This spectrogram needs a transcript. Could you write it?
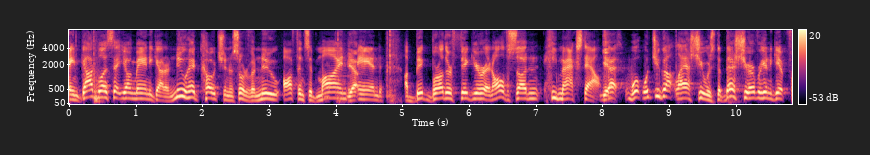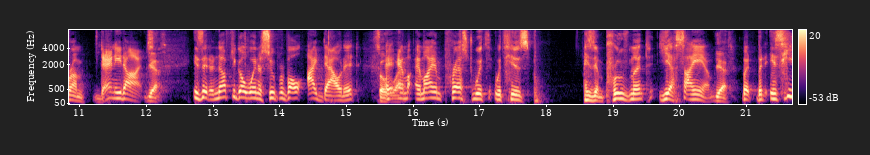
And God bless that young man. He got a new head coach and a sort of a new offensive mind Yep. and a big brother figure. And all of a sudden, he maxed out. Yes. That- what, what you got last year was the best you're ever going to get from Danny Dimes. Yes. Is it enough to go win a Super Bowl? I doubt it. So do A- I. am, am I impressed with, with his his improvement? Yes, I am. Yes. But but is he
